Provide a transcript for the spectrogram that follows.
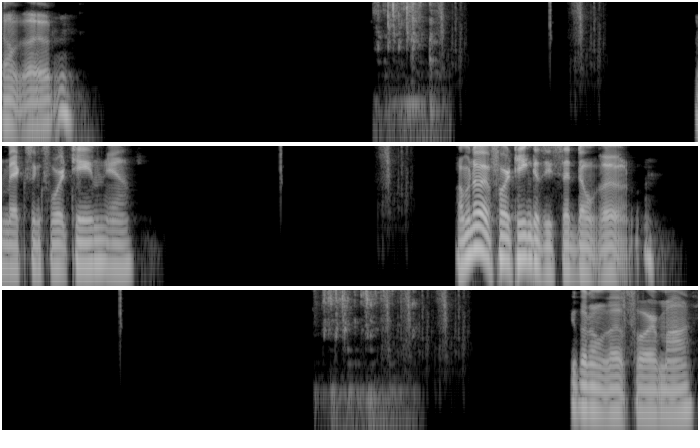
Don't vote. Mixing 14, yeah. I'm gonna vote 14 because he said don't vote. People don't vote for Moth.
